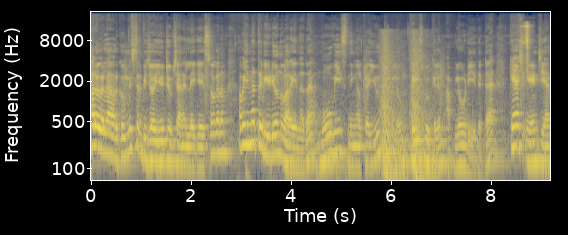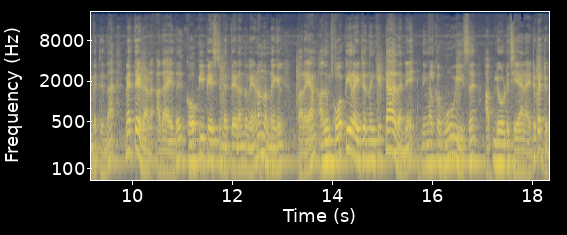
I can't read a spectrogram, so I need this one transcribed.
ഹലോ എല്ലാവർക്കും മിസ്റ്റർ ബിജോയ് യൂട്യൂബ് ചാനലിലേക്ക് സ്വാഗതം. അപ്പോൾ ഇന്നത്തെ വീഡിയോ എന്ന് പറയുന്നത് മൂവീസ് നിങ്ങൾക്ക് യൂട്യൂബിലും ഫേസ്ബുക്കിലും അപ്ലോഡ് ചെയ്തിട്ട് ക്യാഷ് ഏൺ ചെയ്യാൻ പറ്റുന്ന മെത്തേഡാണ്. അതായത് കോപ്പി പേസ്റ്റ് മെത്തേഡ് എന്ന് വേണമെന്നുണ്ടെങ്കിൽ പറയാം. അതും കോപ്പി റൈറ്റ് ഒന്നും കിട്ടാതെ തന്നെ നിങ്ങൾക്ക് മൂവീസ് അപ്ലോഡ് ചെയ്യാനായിട്ട് പറ്റും.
